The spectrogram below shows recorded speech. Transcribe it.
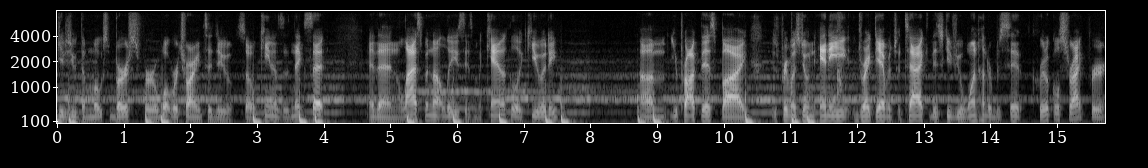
gives you the most burst for what we're trying to do. So Kina's the next set. And then last but not least is mechanical acuity. Um, you proc this by just pretty much doing any direct damage attack. This gives you 100% critical strike for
